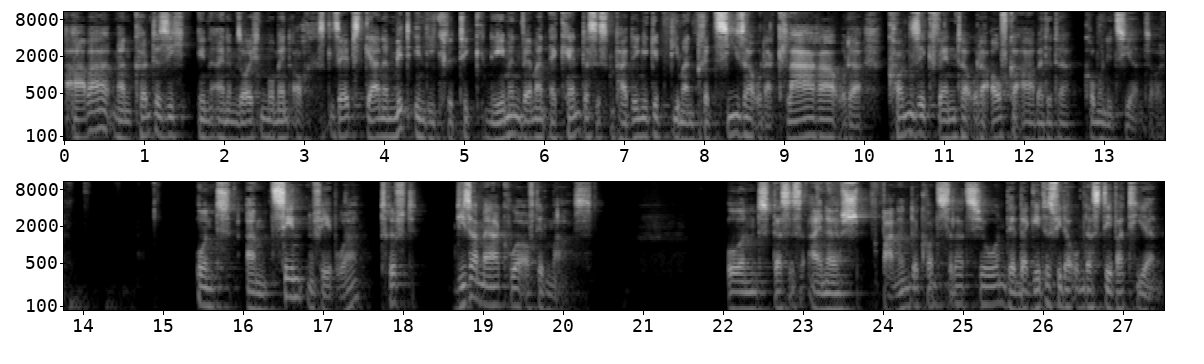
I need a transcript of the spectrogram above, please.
Aber man könnte sich in einem solchen Moment auch selbst gerne mit in die Kritik nehmen, wenn man erkennt, dass es ein paar Dinge gibt, die man präziser oder klarer oder konsequenter oder aufgearbeiteter kommunizieren soll. Und am 10. Februar trifft dieser Merkur auf den Mars. Und das ist eine spannende Konstellation, denn da geht es wieder um das Debattieren.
